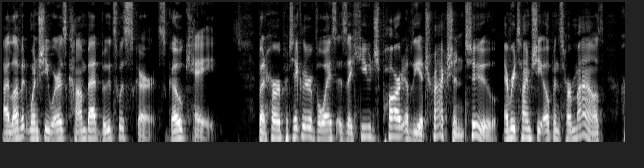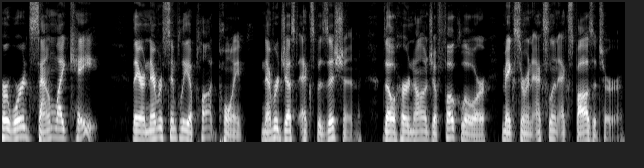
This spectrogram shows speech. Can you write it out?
I love it when she wears combat boots with skirts. Go Kate but her particular voice is a huge part of the attraction, too. Every time she opens her mouth, her words sound like Kate. They are never simply a plot point, never just exposition, though her knowledge of folklore makes her an excellent expositor.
